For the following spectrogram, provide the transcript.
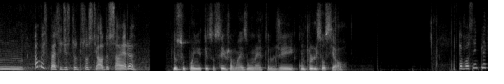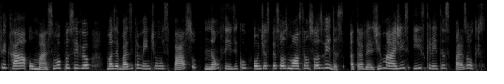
Hum, uma espécie de estudo social dessa era? Eu suponho que isso seja mais um método de controle social. Eu vou simplificar o máximo possível, mas é basicamente um espaço não físico onde as pessoas mostram suas vidas através de imagens e escritas para as outras.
